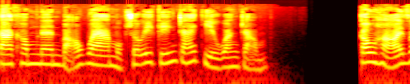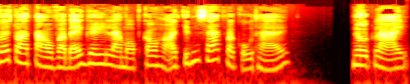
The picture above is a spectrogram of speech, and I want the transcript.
ta không nên bỏ qua một số ý kiến trái chiều quan trọng. Câu hỏi với toa tàu và bẻ ghi là một câu hỏi chính xác và cụ thể. Ngược lại,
